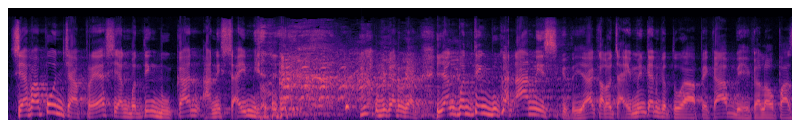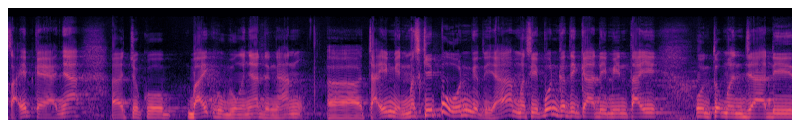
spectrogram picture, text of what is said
Siapa pun capres, yang penting bukan Anies Caimin. bukan bukan. Yang penting bukan Anies gitu ya. Kalau Caimin kan ketua PKB, kalau Pak Said kayaknya uh, cukup baik hubungannya dengan uh, Caimin. Meskipun gitu ya, meskipun ketika dimintai untuk menjadi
